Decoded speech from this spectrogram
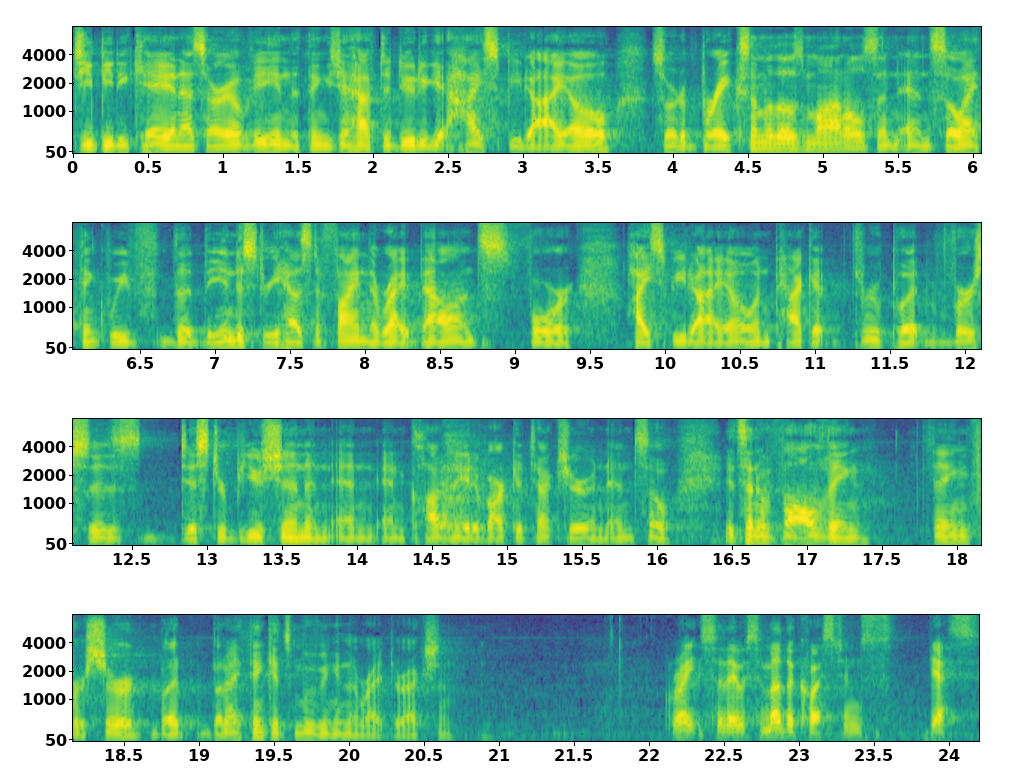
DPDK and SR-IOV and the things you have to do to get high-speed I/O sort of break some of those models, and and so I think we've the the industry has to find the right balance for high-speed I/O and packet throughput versus distribution and and and cloud-native architecture, and and so it's an evolving thing for sure, but but I think it's moving in the right direction. Great. So there were some other questions. Yes.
